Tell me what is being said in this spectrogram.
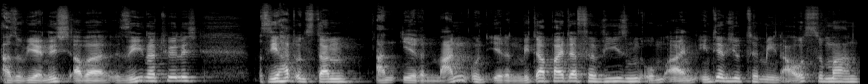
Also wir nicht, aber sie natürlich. Sie hat uns dann an ihren Mann und ihren Mitarbeiter verwiesen, um einen Interviewtermin auszumachen.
